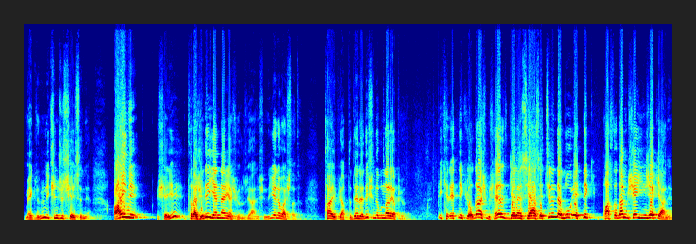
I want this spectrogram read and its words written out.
Mekri'nin ikinci şeysini. Aynı şeyi trajediyi yeniden yaşıyoruz yani. Şimdi yeni başladı. Tayyip yaptı, denedi. Şimdi bunları yapıyor. Bir kere etnik yolda açmış. Her gelen siyasetçinin de bu etnik pastadan bir şey yiyecek yani.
